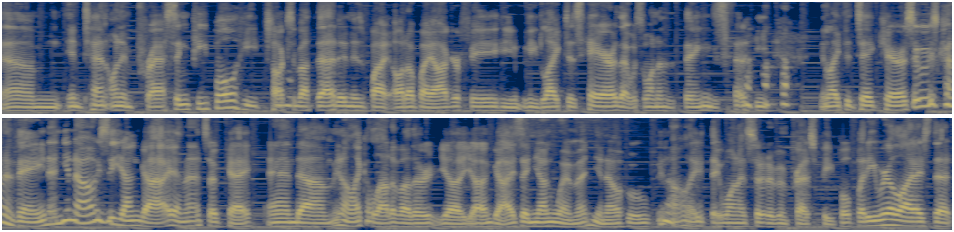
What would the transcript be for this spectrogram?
um, intent on impressing people. He talks mm-hmm. about that in his bi- autobiography. He, he liked his hair. That was one of the things that he, he liked to take care of. So he was kind of vain. And, you know, he's a young guy, and that's okay. And, um, you know, like a lot of other uh, young guys and young women, you know, who, you know, they, they want to sort of impress people. But he realized that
